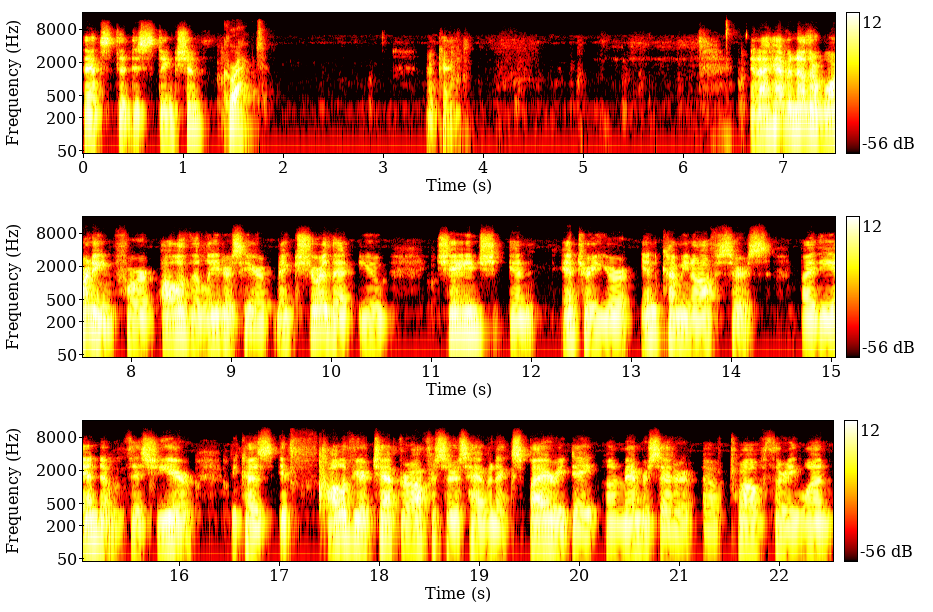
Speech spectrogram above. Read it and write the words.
that's the distinction. Correct. Okay. And I have another warning for all of the leaders here. Make sure that you change and enter your incoming officers by the end of this year because if all of your chapter officers have an expiry date on member center of 1231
